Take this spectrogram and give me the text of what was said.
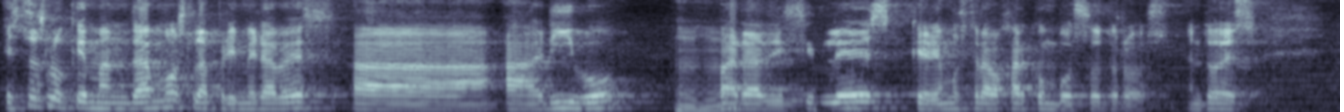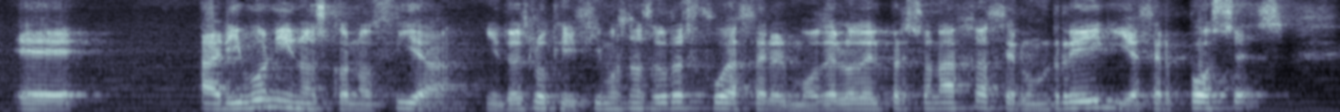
esto es lo que mandamos la primera vez a, a Aribo para decirles queremos trabajar con vosotros. Entonces, eh, Aribo ni nos conocía y entonces lo que hicimos nosotros fue hacer el modelo del personaje, hacer un rig y hacer poses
